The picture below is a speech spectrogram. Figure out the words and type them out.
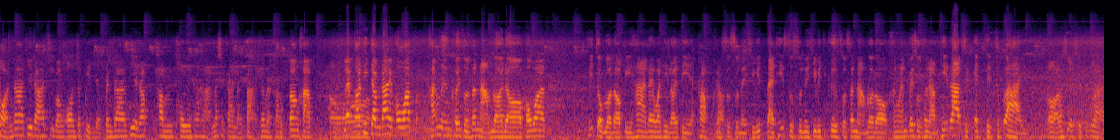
ก่อนหน้าที่ร้านสิริบางออนจะปิดเนี่ยเป็นร้านที่รับทำธงทหารราชการต่างๆใช่ไหมครับถูกต้องครับ อ๋อและก็ที่จำได้เพราะว่าครั้งหนึ่งเคยสวนสนามรอดอ เพราะว่า ที่จบรอดอปี 5 ได้ว่าที่ร้อยตีเนี่ยครับคเป็นรับ สุดๆในชีวิตแต่ที่สุดๆในชีวิตคือสวนสนามรอดอครั้งนั้นไปสวนสนามที่ราบ 11สิบทุกลายอ๋อร้านสิริทุกลาย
